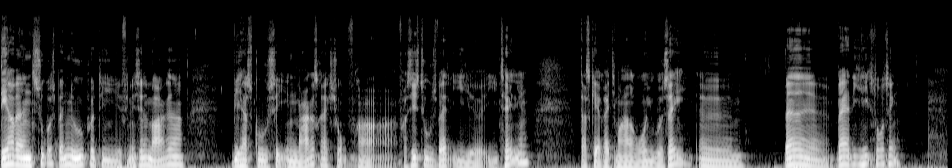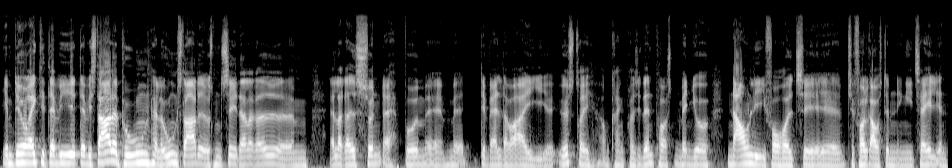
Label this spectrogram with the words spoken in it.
Det har været en super spændende uge på de finansielle markeder. Vi har skulle se en markedsreaktion fra, fra sidste uges valg i, øh, i Italien. Der sker rigtig meget over i USA. Øh, hvad, øh, hvad er de helt store ting? Jamen det er jo rigtigt, da vi, da vi startede på ugen, eller ugen startede jo sådan set allerede, øhm, allerede søndag, både med, med det valg, der var i øh, Østrig omkring præsidentposten, men jo navnlig i forhold til, øh, til folkeafstemningen i Italien.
